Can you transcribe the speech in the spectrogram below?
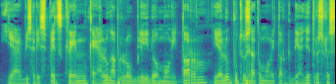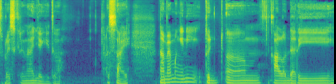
ya bisa di split screen kayak lu nggak perlu beli dua monitor ya lu butuh satu monitor gede aja terus lu split screen aja gitu selesai nah memang ini um, kalau dari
